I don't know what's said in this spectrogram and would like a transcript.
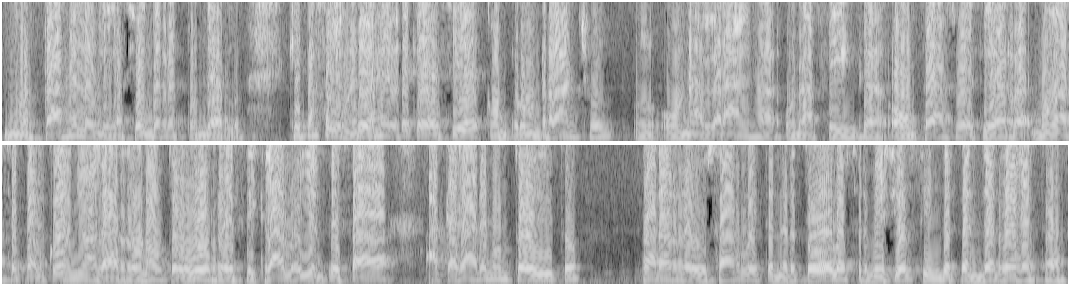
No estás en la obligación de responderlo. ¿Qué pasa con esa gente que decide comprar un rancho, un- una granja, una finca o un pedazo de tierra, mudarse para el coño, agarrar un autobús, reciclarlo y empezar a cagar en un todito para reusarlo y tener todos los servicios sin depender del Estado?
